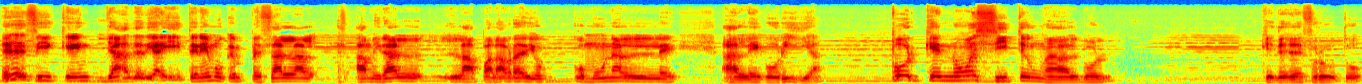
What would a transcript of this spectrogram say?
Es decir, que ya desde ahí tenemos que empezar a mirar la palabra de Dios como una ale- alegoría porque no existe un árbol que dé fruto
